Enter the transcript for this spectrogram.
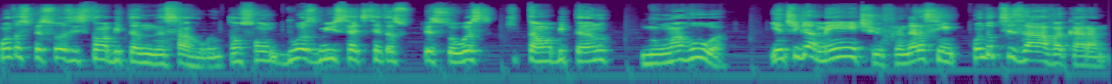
quantas pessoas estão habitando nessa rua. Então são 2.700 pessoas que estão habitando numa rua. E antigamente, Fernando, era assim, quando eu precisava, cara,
